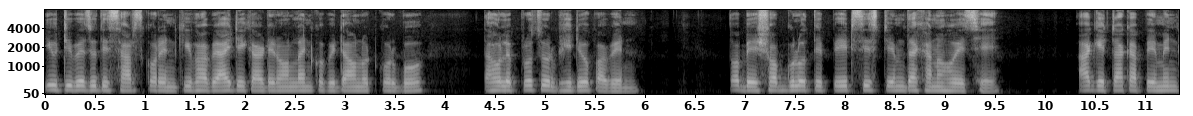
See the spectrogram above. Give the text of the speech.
ইউটিউবে যদি সার্চ করেন কীভাবে আইডি কার্ডের অনলাইন কপি ডাউনলোড করব, তাহলে প্রচুর ভিডিও পাবেন। তবে সবগুলোতে পেইড সিস্টেম দেখানো হয়েছে। আগে টাকা পেমেন্ট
